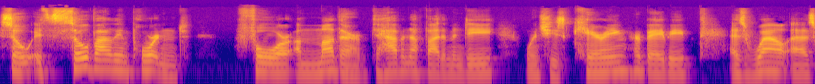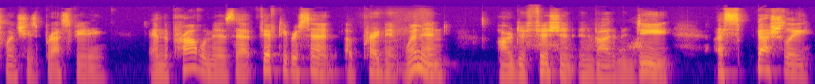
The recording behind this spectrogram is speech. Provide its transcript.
So it's so vitally important for a mother to have enough vitamin D when she's carrying her baby, as well as when she's breastfeeding. And the problem is that 50% of pregnant women are deficient in vitamin D, especially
